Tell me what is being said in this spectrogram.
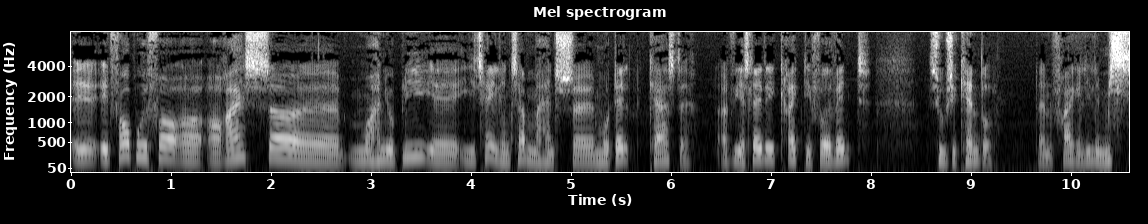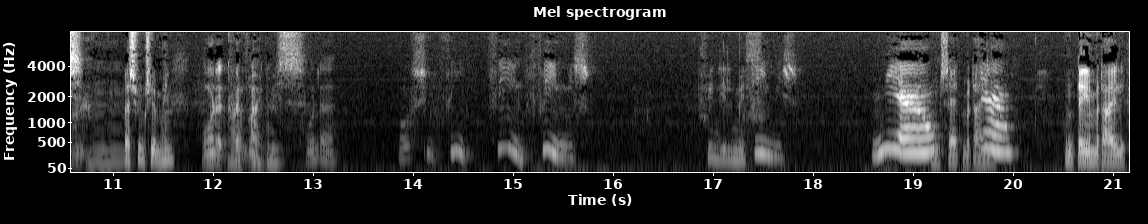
øh, et forbud for at, at rejse, så øh, må han jo blive øh, i Italien sammen med hans øh, modelkæreste. Og vi har slet ikke rigtig fået vendt Susie Kendall, den frække lille mis. Mm. Hvad synes I om hende? Hun er køn mis. Hun er... Hun er fin, fin, fin, fin, mis. Fin lille mis. Fin, mis. Miau. Hun sagde med dejligt. Miau. Hun er med dejligt.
